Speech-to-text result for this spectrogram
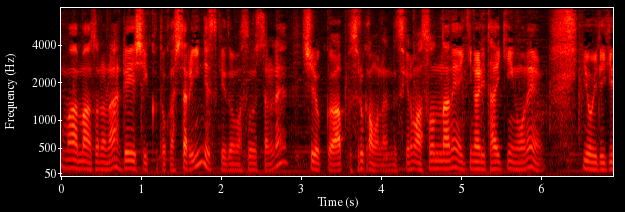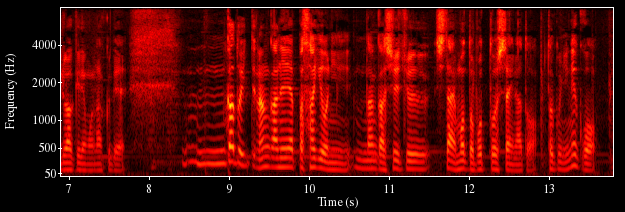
まあまあ、そのな、レーシックとかしたらいいんですけど、まあそうしたらね、視力がアップするかもなんですけど、まあそんなね、いきなり大金をね、用意できるわけでもなくで、かといってなんかね、やっぱ作業になんか集中したい、もっと没頭したいなと、特にね、こう、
